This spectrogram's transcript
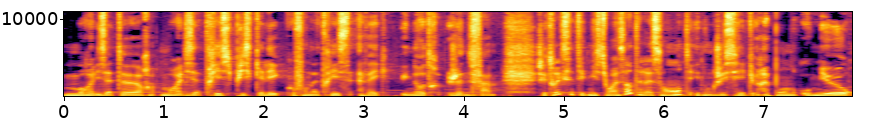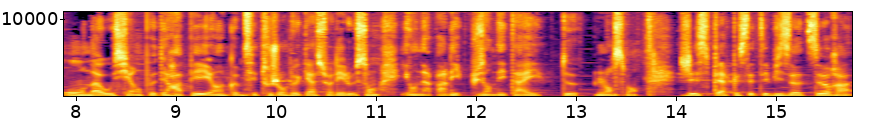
moralisateur, moralisatrice, puisqu'elle est cofondatrice avec une autre jeune femme. J'ai trouvé que c'était une question assez intéressante et donc j'ai essayé de lui répondre au mieux. On a aussi un peu dérapé, hein, comme c'est toujours le cas sur les leçons, et on a parlé plus en détail de lancement. J'espère que cet épisode sera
